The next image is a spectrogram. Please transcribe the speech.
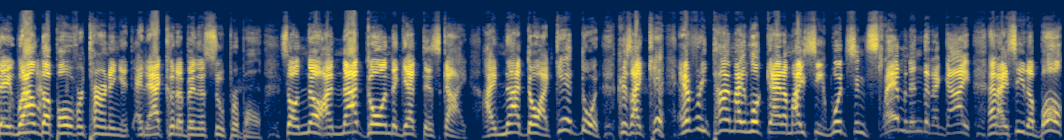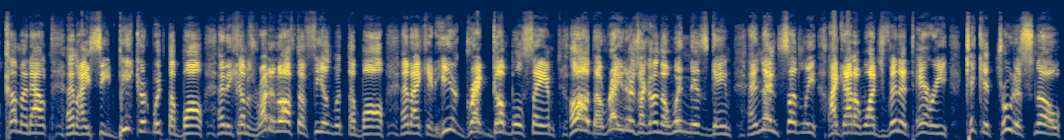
they wound up overturning it, and that could have been a Super Bowl. So no, I'm not going to get this guy. I'm not doing. I can't do it because I can't. Every time I look at him, I see Woodson slamming into the guy, and I see the ball coming out, and I see Biekert with the ball, and he comes running off the field with the ball, and I can hear Greg Gumbel saying, "Oh, the Raiders are going to win this game," and then suddenly I got to watch Vinatieri kick it through the snow,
